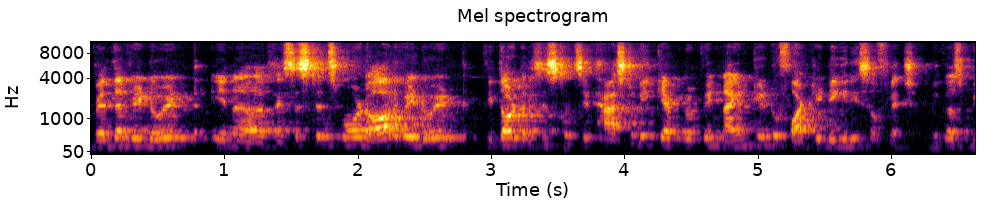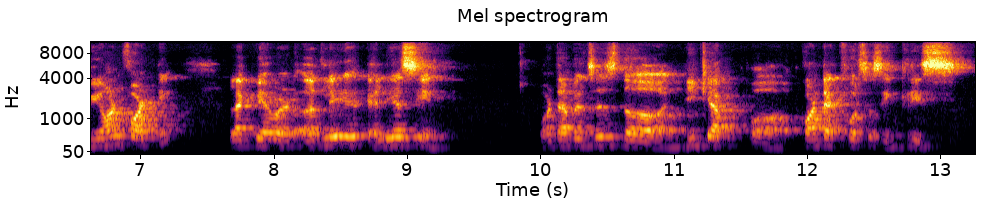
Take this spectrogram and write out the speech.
whether we do it in a resistance mode or we do it without resistance, it has to be kept between 90 to 40 degrees of flexion. Because beyond 40, like we have earlier, earlier seen, what happens is the kneecap uh, contact forces increase.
